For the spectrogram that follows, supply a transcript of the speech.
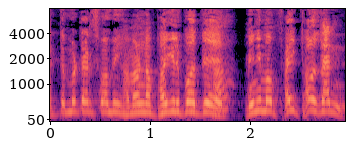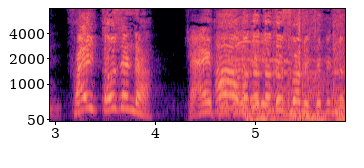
ఎంత ఇమ్మంటారు స్వామి? కమండం పగిలిపోద్ది. Minimum five thousand five thousand స్వామి చెప్పింది.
